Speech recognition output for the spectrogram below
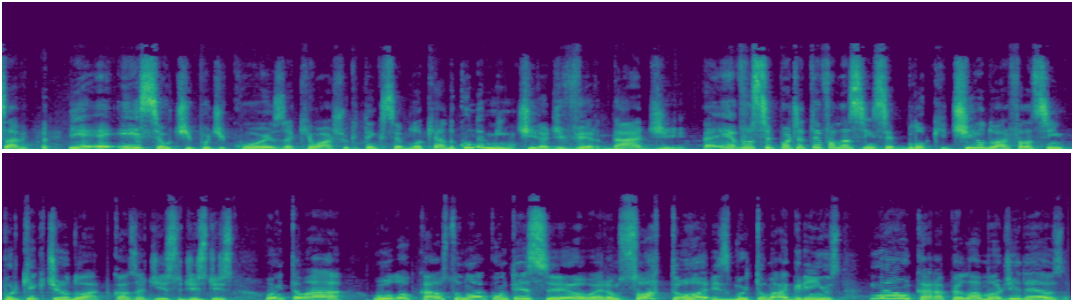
Sabe? E é, esse é o tipo de coisa que eu acho que tem que ser bloqueado. Quando é mentira de verdade, é, você pode até falar assim, você bloqueia, tira do ar e fala assim, por que que tirou do ar? Por causa disso, disso, disso. Ou então, ah, o holocausto não aconteceu, eram só atores muito magrinhos. Não, cara, pelo amor de Deus.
